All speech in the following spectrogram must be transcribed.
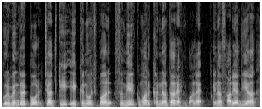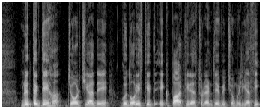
ਗੁਰਵਿੰਦਰ ਕੌਰ, ਜਦਕਿ ਇੱਕ ਨੌਜਵਾਨ ਸਮੀਰ ਕੁਮਾਰ ਖੰਨਾ ਦਾ ਰਹਿਣ ਵਾਲਾ ਹੈ। ਇਹਨਾਂ ਸਾਰਿਆਂ ਦੀਆਂ ਮ੍ਰਿਤਕ ਦੇਹਾਂ ਜੋਰਜੀਆ ਦੇ ਗੋਦੋਰੀ ਸਥਿਤ ਇੱਕ ਭਾਰਤੀ ਰੈਸਟੋਰੈਂਟ ਦੇ ਵਿੱਚੋਂ ਮਿਲੀਆਂ ਸੀ।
